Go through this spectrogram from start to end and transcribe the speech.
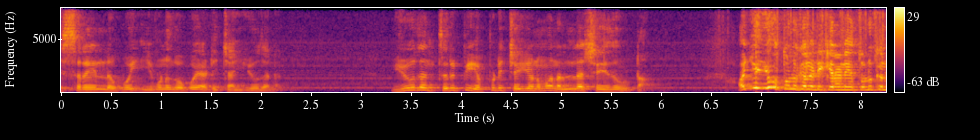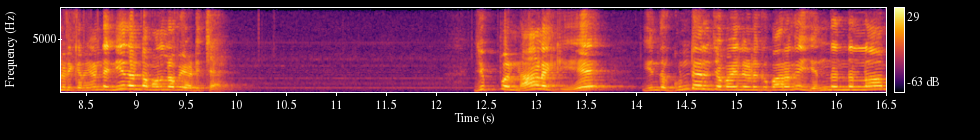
இஸ்ரேலில் போய் இவனுங்க போய் அடித்தான் யூதனை. யூதன் திருப்பி எப்படி செய்யணுமோ நல்லா செய்து விட்டான். ஐயோ துளுக்கல் அடிக்கிறானே துளுக்கல் அடிக்கிறான். ஏன்டா நீ தான்டா முதல்ல போய் அடித்த இப்போ நாளைக்கு இந்த குண்டெறிஞ்ச பயல்களுக்கு பாருங்கள் எந்தெந்தெல்லாம்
